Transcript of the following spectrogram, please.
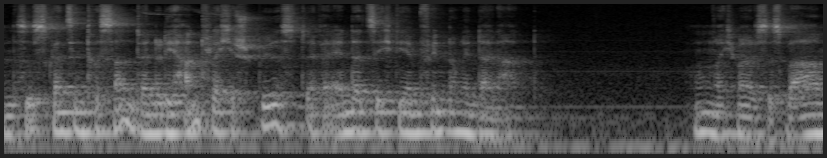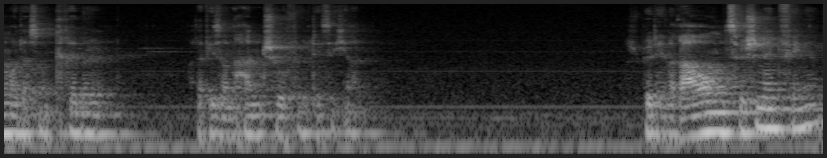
Und es ist ganz interessant, wenn du die Handfläche spürst, verändert sich die Empfindung in deiner Hand. Hm, manchmal ist es warm oder so ein Kribbeln oder wie so ein Handschuh fühlt die sich an. Spür den Raum zwischen den Fingern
